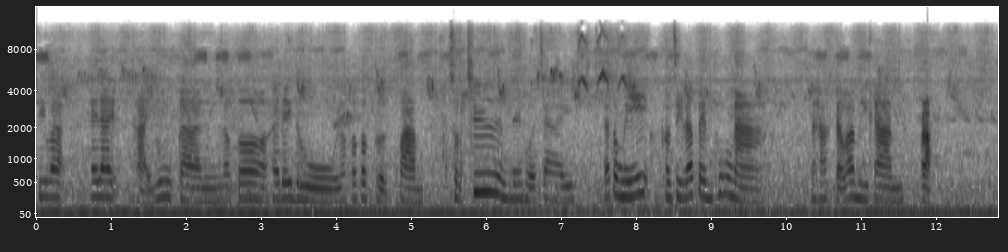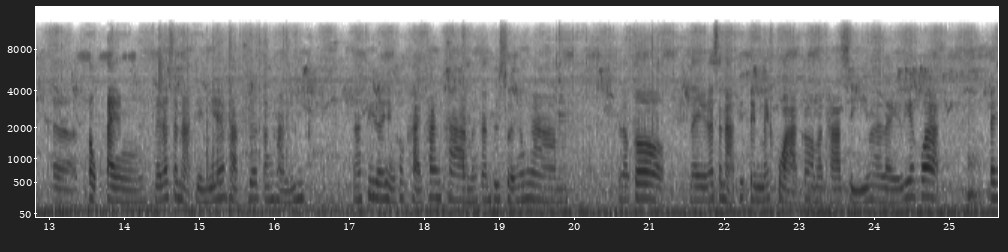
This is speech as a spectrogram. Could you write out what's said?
ที่ว่า ให้ได้ถ่ายรูปกัน แล้วก็ให้ได้ดูแล้วก็ก็เกิดความสดชื่นในหัวใจ และตรงนี้ความจริงแล้วเป็นทุ่งนานะคะแต่ว่ามีการปรับตกแต่งในลักษณะอย่างนี้ค่ะด้วยกังหันนะที่เราเห็นเขาขายข้างทางเหมือนกันสวยๆงามๆแล้วก็ในลักษณะที่เป็นไม้กวาดก็เอามาทาสีมาอะไร เรียกว่าเป็น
